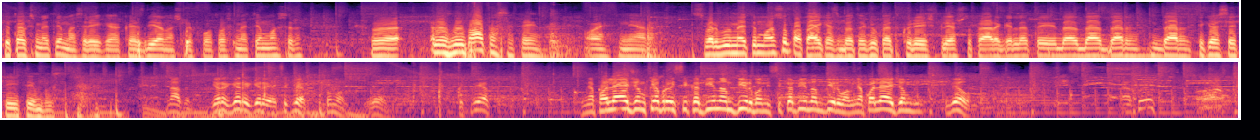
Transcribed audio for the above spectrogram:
kitoks metimas. Reikia kasdieną šlifuoti tos metimus ir rezultatas ateina. Oi, nėra svarbių metimų esu pataikęs, bet tokių, kad kurie išplėštų pergalę, tai dar, dar, dar, dar tikiuosi ateityje bus. Metas. Gerai, gerai, gerai, atsikvėp, šumus. Atsikvėp. Nepaleidžiam, kebra, įsikabinam, dirbam, įsikabinam, dirbam, nepaleidžiam vėl. Esus.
